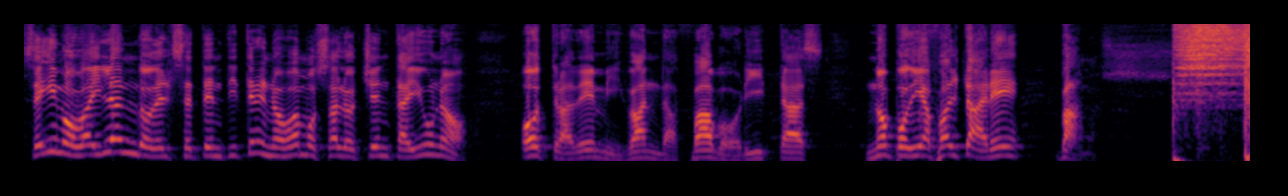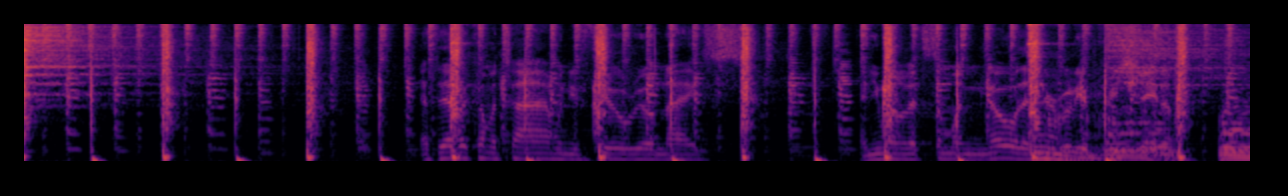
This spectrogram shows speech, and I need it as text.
Seguimos bailando del 73, nos vamos al 81. Otra de mis bandas favoritas. No podía faltar, ¿eh? Vamos. Has there ever come a time when you feel real nice and you want to let someone know that you really appreciate them?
